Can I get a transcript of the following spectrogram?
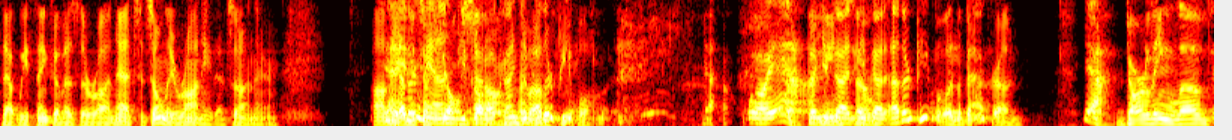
that we think of as the Ronettes, it's only Ronnie that's on there. On yeah, the other hand, you've got all kinds I mean, of other people. yeah. Well, yeah, but I you've mean, got so... you've got other people in the background. Yeah, "Darlene Love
